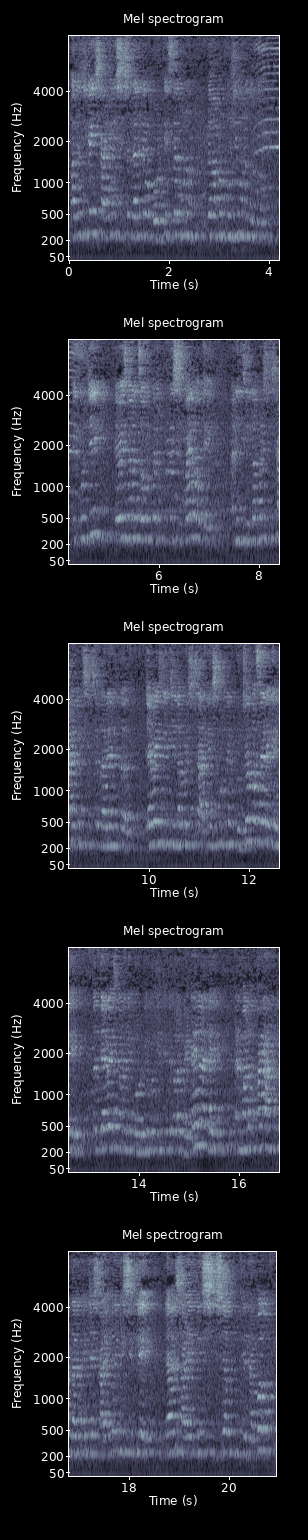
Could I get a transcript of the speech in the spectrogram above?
माझं जे काही शाळेने शिक्षण झालं तेव्हा गोडके सर म्हणून तेव्हा आपण गुरुजी म्हणत होतो. ते गुरुजी त्यावेळेस मला चौथीपर्यंत शिकवायला होते. आणि जिल्हा परिषद शाळेमध्ये शिक्षक झाल्यानंतर ज्यावेळेस मी जिल्हा परिषद अध्यक्ष म्हणून खुर्चीवर बसायला गेले तर त्यावेळेस मला ते गोडके गुरुजी तिथे मला भेटायला आले आणि मला फार आनंद झाला की ज्या शाळेमध्ये मी शिकले त्या शाळेतील शिक्षक मुख्याध्यापक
